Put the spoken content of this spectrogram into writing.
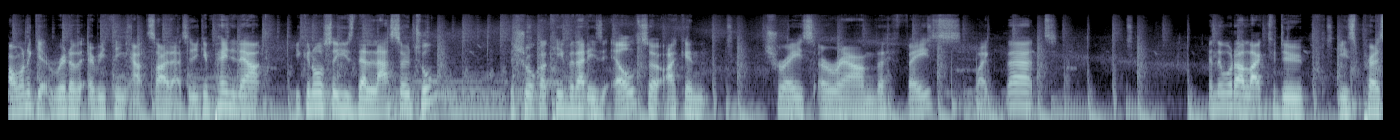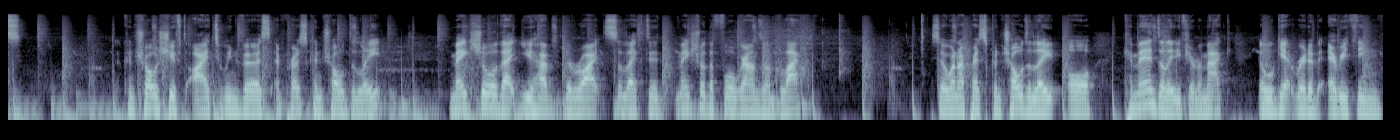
I want to get rid of everything outside that. So you can paint it out. You can also use the lasso tool. The shortcut key for that is L, so I can trace around the face like that. And then what I like to do is press Control Shift I to inverse and press Control Delete. Make sure that you have the right selected, make sure the foreground's on black. So when I press Control Delete or Command Delete if you're on a Mac, it will get rid of everything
